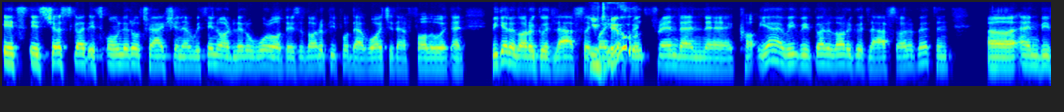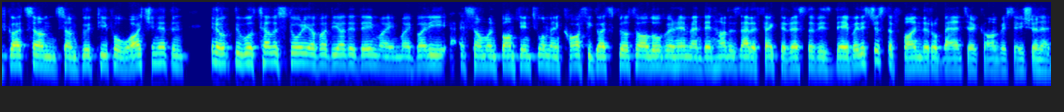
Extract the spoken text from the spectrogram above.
it's it's just got its own little traction, and within our little world, there's a lot of people that watch it and follow it, and we get a lot of good laughs. Like you my do? great friend, and uh, yeah, we we've got a lot of good laughs out of it, and uh, and we've got some some good people watching it and you know they will tell a story of uh, the other day my my buddy uh, someone bumped into him and coffee got spilled all over him and then how does that affect the rest of his day but it's just a fun little banter conversation and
